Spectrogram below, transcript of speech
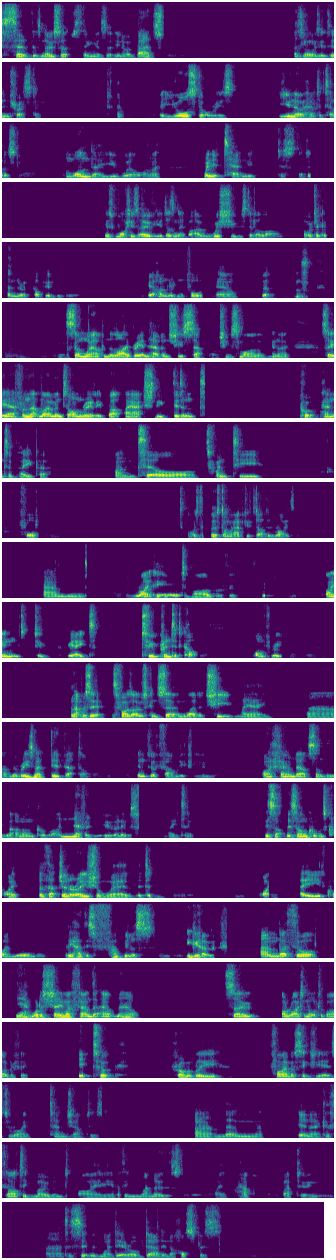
said there's no such thing as a, you know, a bad story as long as it's interesting. But your stories, you know how to tell a story. And one day you will. And I, when you're 10, you just, just, just washes over you, doesn't it? But I wish she was still alive. I wish I could send her a copy of the book. She'd be 140 now. But um, somewhere up in the library in heaven, she's sat watching, smiling, you know. So, yeah, from that moment on, really. But I actually didn't put pen to paper until 2014. That was the first time I actually started writing. And I've been writing an autobiography, which was designed to create two printed copies, one for each of my children. And that was it. As far as I was concerned, I'd achieved my aim. Uh, and the reason I did that, Donna, because I'd been to a family funeral and I found out something about an uncle that I never knew, and it was fascinating. This this uncle was quite of that generation where they didn't. He was quite staid, quite normal, but he had this fabulous ego. And I thought, yeah, what a shame I found that out now. So I'll write an autobiography. It took probably five or six years to write 10 chapters. And then in a cathartic moment, I, I think you might know this story, but I, I had to travel back to England uh, to sit with my dear old dad in a hospice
